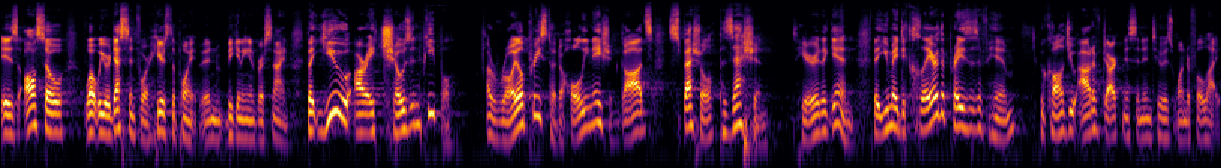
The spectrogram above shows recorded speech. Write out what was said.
is also what we were destined for. Here's the point, in, beginning in verse 9. But you are a chosen people, a royal priesthood, a holy nation, God's special possession. Hear it again, that you may declare the praises of him who called you out of darkness and into his wonderful light.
